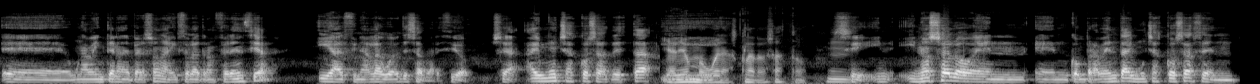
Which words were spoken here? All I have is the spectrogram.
Eh, una veintena de personas hizo la transferencia y al final la web desapareció. O sea, hay muchas cosas de esta. Y adiós muy buenas, claro, exacto. mm. Sí, y, y no solo en, en compraventa, hay muchas cosas en,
